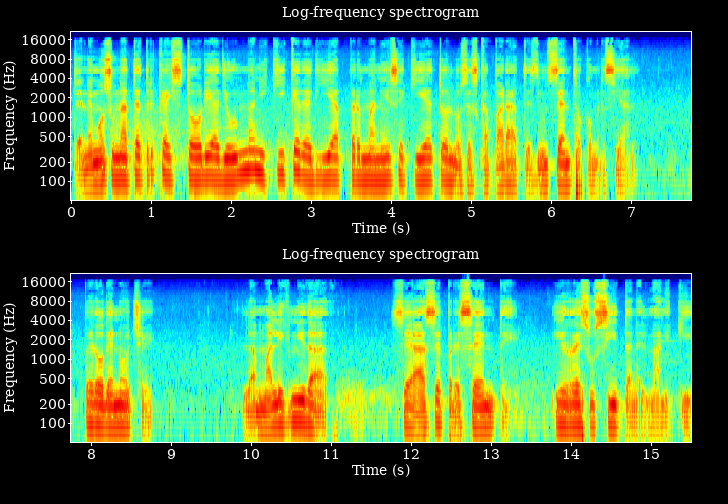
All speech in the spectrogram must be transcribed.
Tenemos una tétrica historia de un maniquí que de día permanece quieto en los escaparates de un centro comercial, pero de noche la malignidad se hace presente y resucita en el maniquí.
